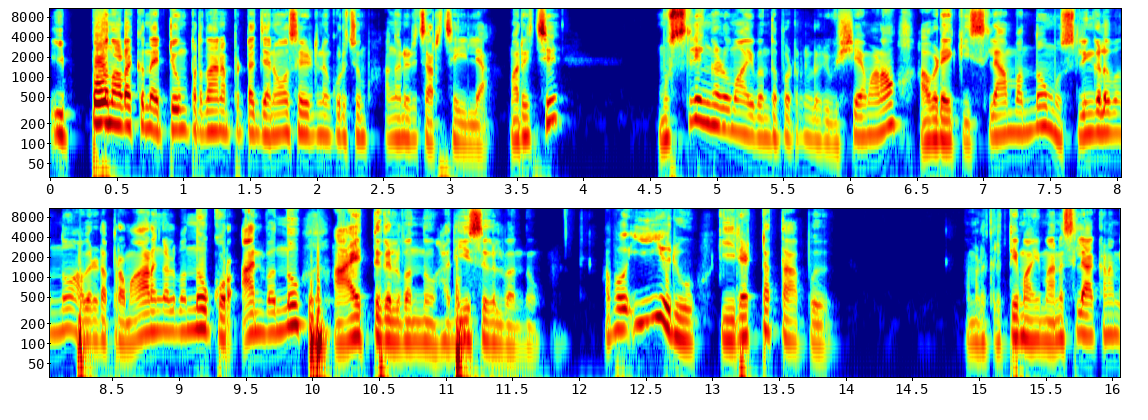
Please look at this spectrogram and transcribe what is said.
ഇപ്പോൾ നടക്കുന്ന ഏറ്റവും പ്രധാനപ്പെട്ട ജനോസൈഡിനെ കുറിച്ചും അങ്ങനെ ഒരു ചർച്ചയില്ല. മറിച്ച് മുസ്ലിങ്ങളുമായി ബന്ധപ്പെട്ടുള്ള ഒരു വിഷയമാണോ? അവിടേക്ക് ഇസ്ലാം വന്നു? മുസ്ലിങ്ങൾ വന്നു? അവരുടെ പ്രമാണങ്ങൾ വന്നു? ഖുർആൻ വന്നു? ആയത്തുകൾ വന്നു? ഹദീസുകൾ വന്നു? അപ്പോൾ ഈ ഒരു ഇരട്ടത്താപ്പ് നമ്മൾ കൃത്യമായി മനസ്സിലാക്കണം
